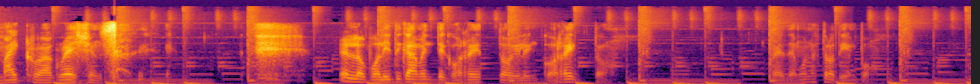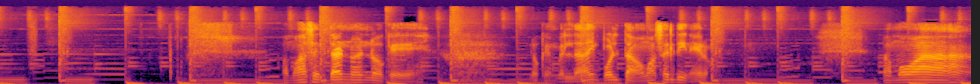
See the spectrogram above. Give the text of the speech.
microaggressions, en lo políticamente correcto y lo incorrecto. Perdemos nuestro tiempo. Vamos a centrarnos en lo que lo que en verdad importa, vamos a hacer dinero. Vamos a,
